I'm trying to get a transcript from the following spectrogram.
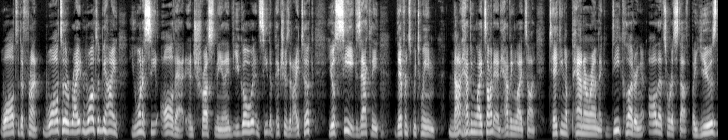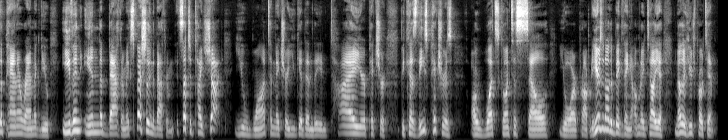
wall to the front, wall to the right, and wall to behind. You want to see all that. And trust me, if you go and see the pictures that I took, you'll see exactly the difference between not having lights on and having lights on, taking a panoramic, decluttering, and all that sort of stuff. But use the panoramic view even in the bathroom, especially in the bathroom. It's such a tight shot. You want to make sure you get them the entire picture because these pictures are what's going to sell your property. Here's another big thing I'm going to tell you, another huge pro tip.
